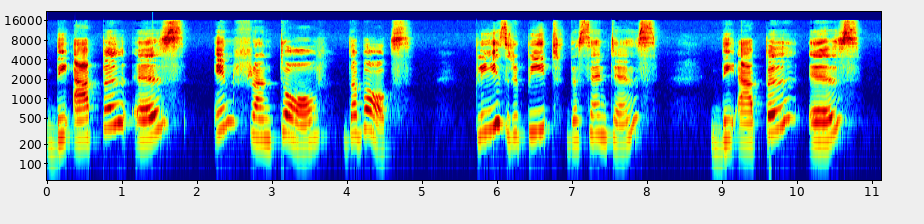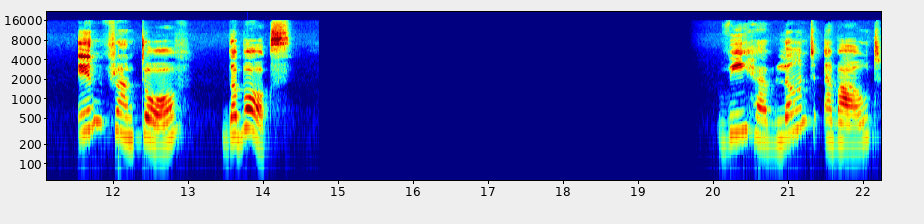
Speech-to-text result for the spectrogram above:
the apple is in front of the box. Please repeat the sentence. The apple is in front of the box. We have learnt about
